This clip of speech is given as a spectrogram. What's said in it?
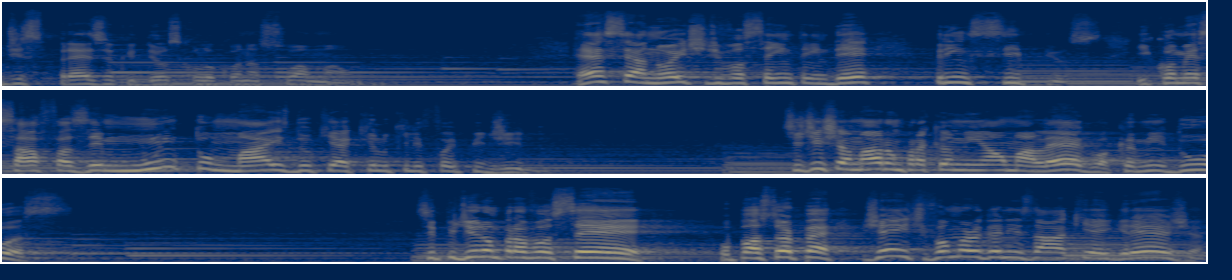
despreze o que Deus colocou na sua mão. Essa é a noite de você entender princípios e começar a fazer muito mais do que aquilo que lhe foi pedido. Se te chamaram para caminhar uma légua, caminhe duas. Se pediram para você, o pastor pede, gente, vamos organizar aqui a igreja.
